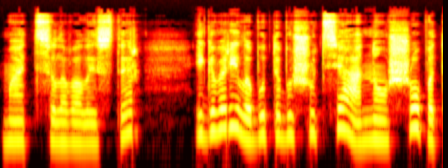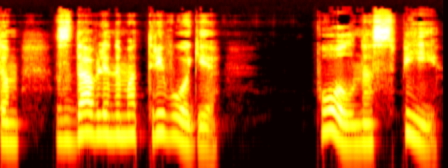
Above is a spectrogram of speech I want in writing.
Мать целовала Эстер и говорила, будто бы шутя, но шепотом, сдавленным от тревоги. «Полно спи.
